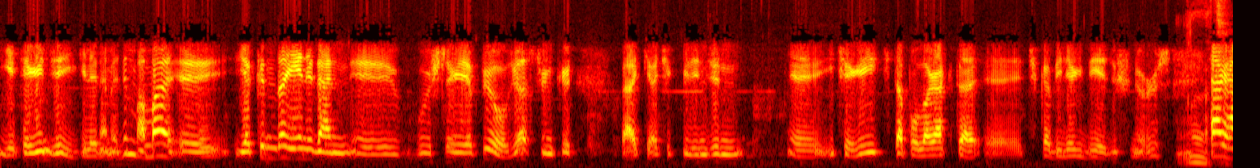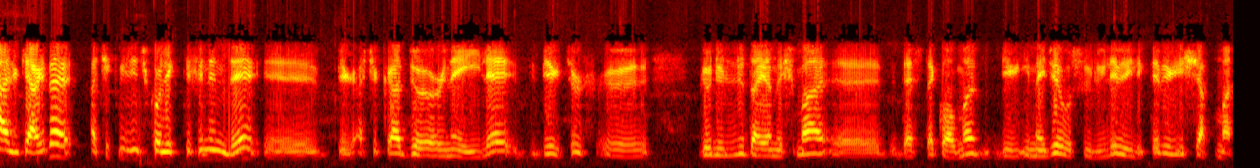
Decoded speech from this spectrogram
yeterince ilgilenemedim ama e, yakında yeniden e, bu işleri yapıyor olacağız. Çünkü belki açık bilincin e, içeriği kitap olarak da e, çıkabilir diye düşünüyoruz. Evet. Her halükarda Açık Bilinç Kolektifinin de e, bir açık radyo örneğiyle bir tür e, gönüllü dayanışma, e, destek olma, bir imece usulüyle birlikte bir iş yapma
